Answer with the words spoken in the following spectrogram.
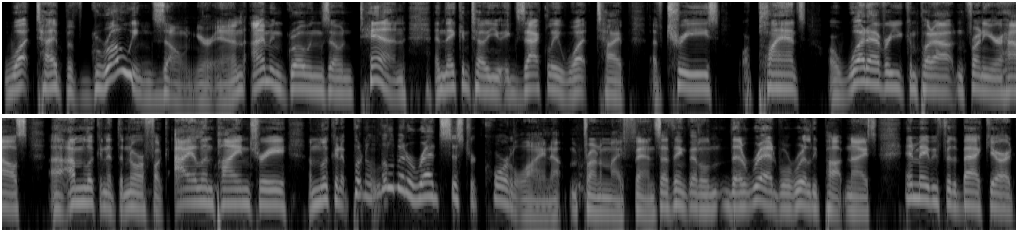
what type of growing zone you're in. I'm in growing zone 10 and they can tell you exactly what type of trees or plants or whatever you can put out in front of your house. Uh, I'm looking at the Norfolk Island pine tree. I'm looking at putting a little bit of red sister cordyline up in front of my fence. I think that'll the red will really pop nice. And maybe for the backyard,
